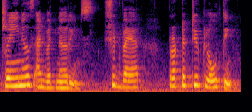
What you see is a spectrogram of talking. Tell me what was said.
trainers and veterinarians should wear protective clothing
